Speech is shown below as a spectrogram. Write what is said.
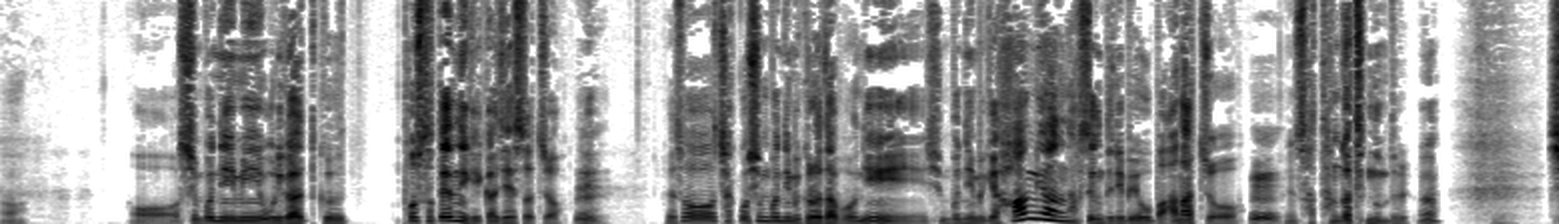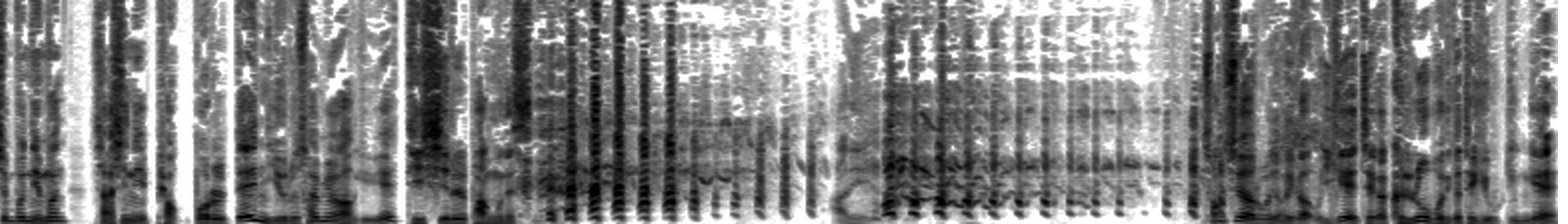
어. 어, 신부님이 우리가 그 포스터 떼는 얘기까지 했었죠. 예. 음. 그래서 자꾸 신부님이 그러다 보니 신부님에게 항의하는 학생들이 매우 많았죠. 음. 사탄 같은 놈들. 어? 신부님은 자신이 벽보를 뗀 이유를 설명하기 위해 DC를 방문했습니다. 아니 청취자 여러분 여기가 이게 제가 글로 보니까 되게 웃긴 게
